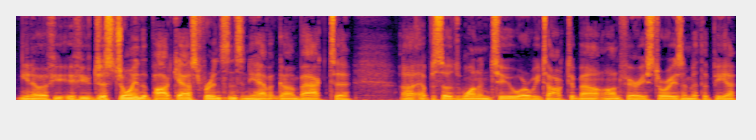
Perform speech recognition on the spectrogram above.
You know, if you if you just joined the podcast, for instance, and you haven't gone back to uh, episodes one and two where we talked about on fairy stories and Mythopoeia,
